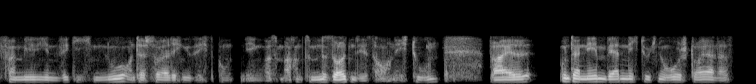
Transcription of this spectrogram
Familien wirklich nur unter steuerlichen Gesichtspunkten irgendwas machen. Zumindest sollten sie es auch nicht tun, weil Unternehmen werden nicht durch eine hohe Steuerlast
